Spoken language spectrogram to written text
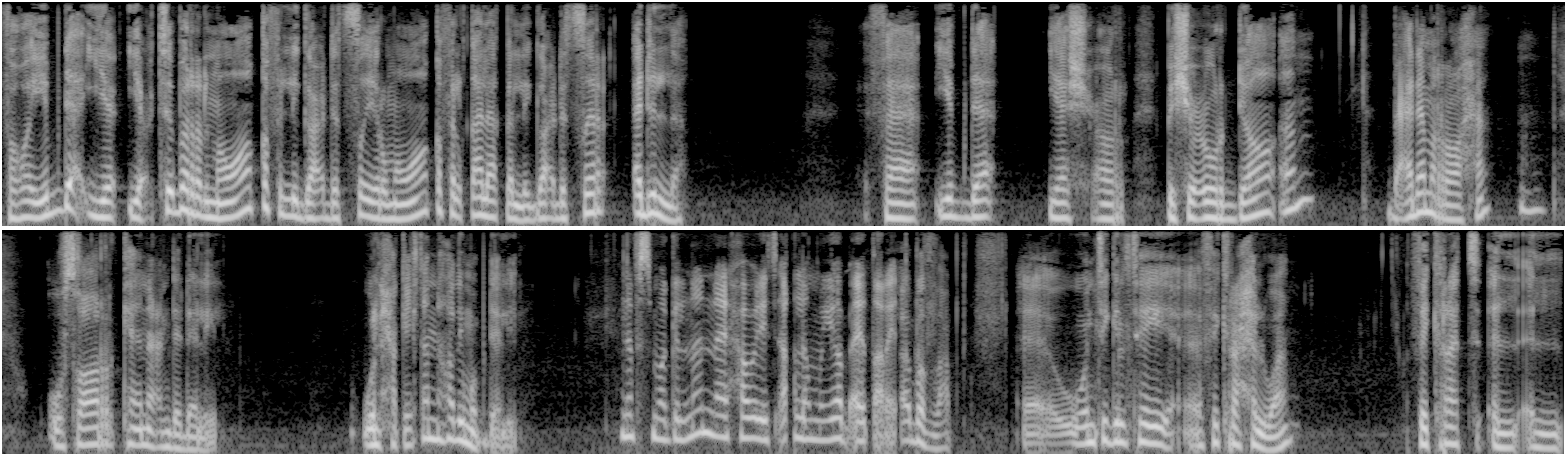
فهو يبدأ يعتبر المواقف اللي قاعدة تصير ومواقف القلق اللي قاعدة تصير أدلة. فيبدأ يشعر بشعور دائم بعدم الراحة. وصار كأن عنده دليل. والحقيقة إن هذه مو بدليل. نفس ما قلنا إنه يحاول يتأقلم وياه بأي طريقة. بالضبط. آه، وأنت قلتي فكرة حلوة. فكرة ال ال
